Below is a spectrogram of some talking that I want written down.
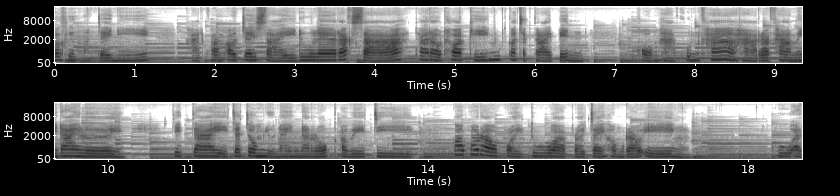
ก็คือหัวใจนี้ ขาดความเอาใจใส่ดูแลรักษา ถ้าเราทอดทิ้งก็จะกลายเป็นของหาคุณค่าหาราคาไม่ได้เลย จิตใจจะจมอยู่ในนรกอเวจี ก็เพราะเราปล่อยตัวปล่อยใจของเราเองครูอา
